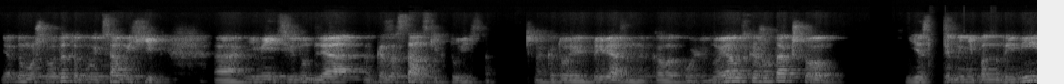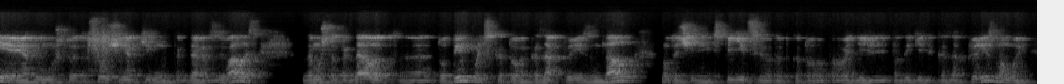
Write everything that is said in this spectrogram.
Я думаю, что вот это будет самый хит, э, имеется в виду для казахстанских туристов которые привязаны к колоколю. Но я вам скажу так, что если бы не пандемия, я думаю, что это все очень активно тогда развивалось, потому что тогда вот э, тот импульс, который казах туризм дал, ну точнее экспедиции, вот эту, которую проводили под эгидой казах туризма мы,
